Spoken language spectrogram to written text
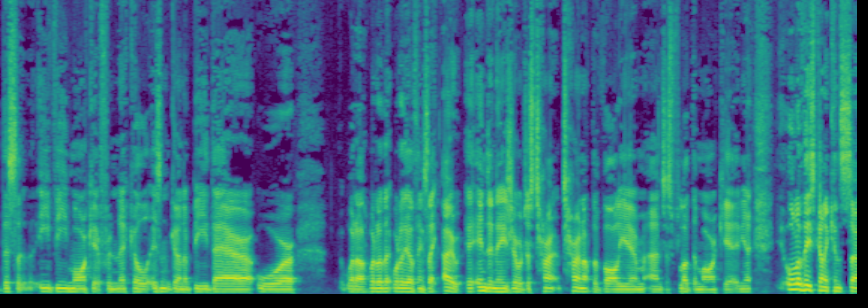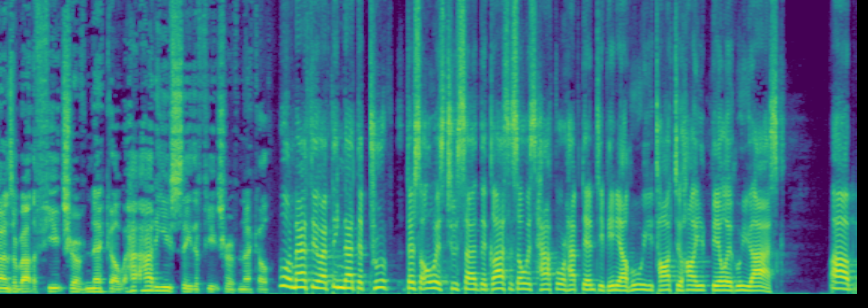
This EV market for nickel isn't going to be there, or what are what are the what are the other things like? Oh, Indonesia will just turn turn up the volume and just flood the market, and you know all of these kind of concerns about the future of nickel. How, how do you see the future of nickel? Well, Matthew, I think that the proof there's always two sides. The glass is always half full, half empty, depending on who you talk to, how you feel it, who you ask. Um,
